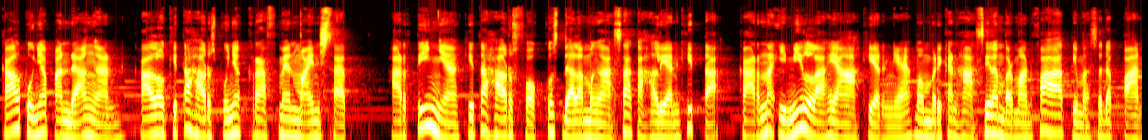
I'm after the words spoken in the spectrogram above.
Kal punya pandangan kalau kita harus punya craftsman mindset. Artinya, kita harus fokus dalam mengasah keahlian kita, karena inilah yang akhirnya memberikan hasil yang bermanfaat di masa depan.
